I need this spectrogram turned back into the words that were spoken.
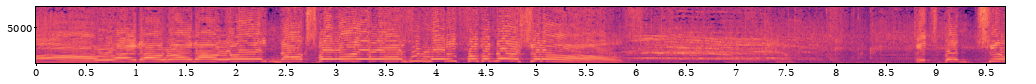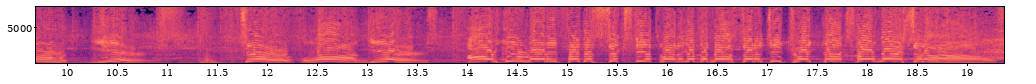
All right, all right, all right. Knoxville, Iowa, are you ready for the Nationals? It's been two years, two long years. Are you ready for the 60th running of the NOS Energy Drink Knoxville Nationals?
